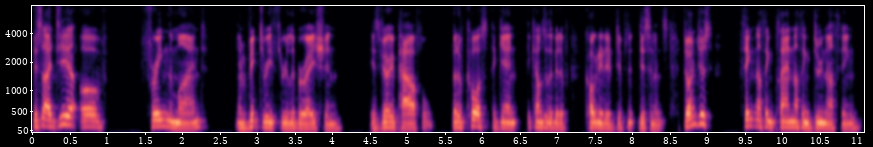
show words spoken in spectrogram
this idea of freeing the mind and victory through liberation is very powerful. But of course, again, it comes with a bit of cognitive dissonance. Don't just think nothing, plan nothing, do nothing,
